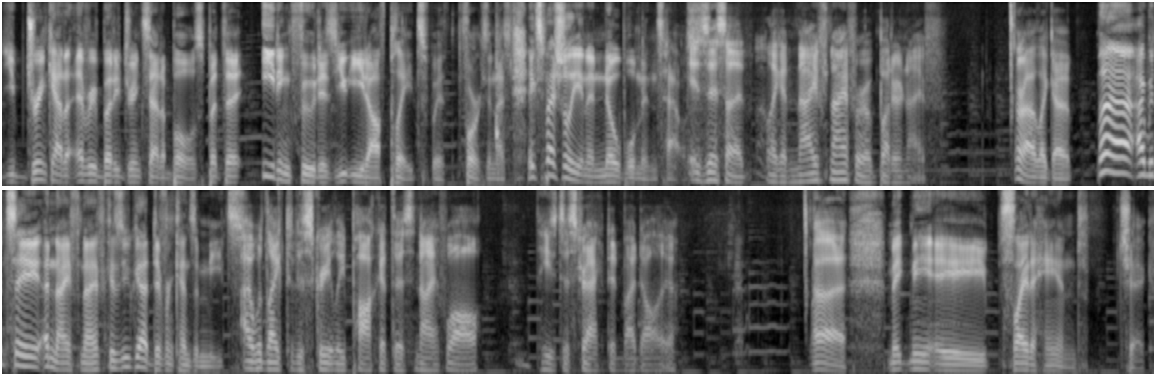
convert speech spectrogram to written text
you drink out of everybody drinks out of bowls, but the eating food is you eat off plates with forks and knives, especially in a nobleman's house. Is this a like a knife knife or a butter knife? uh, like a uh, I would say a knife knife because you've got different kinds of meats. I would like to discreetly pocket this knife while he's distracted by Dahlia. Uh, make me a sleight of hand check.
